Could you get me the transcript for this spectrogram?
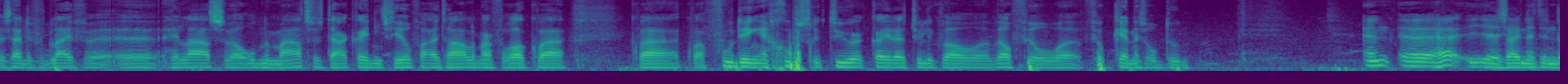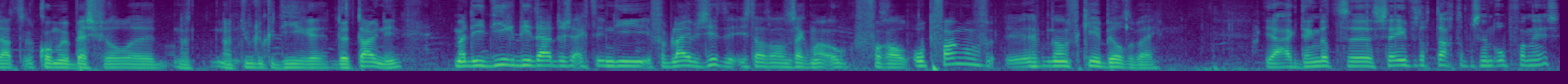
zijn de verblijven helaas wel ondermaats. Dus daar kan je niet zo heel veel uithalen. Maar vooral qua qua, qua voeding en groepstructuur kan je daar natuurlijk wel, wel veel, veel kennis op doen. En uh, je zei net inderdaad, er komen best veel nat natuurlijke dieren de tuin in. Maar die dieren die daar dus echt in die verblijven zitten, is dat dan zeg maar ook vooral opvang? Of heb ik dan een verkeerd beeld erbij? Ja, ik denk dat uh, 70, 80 procent opvang is.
